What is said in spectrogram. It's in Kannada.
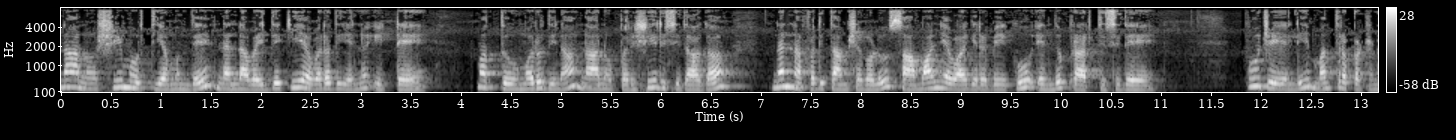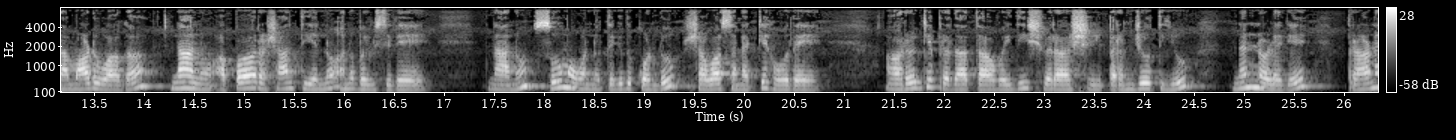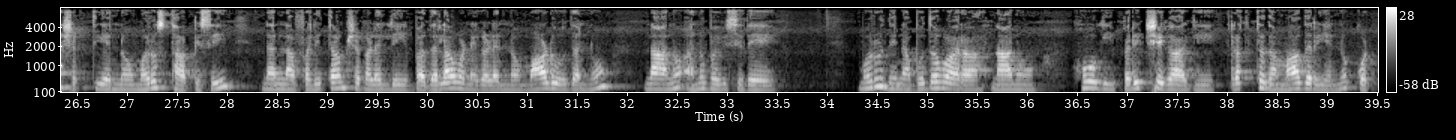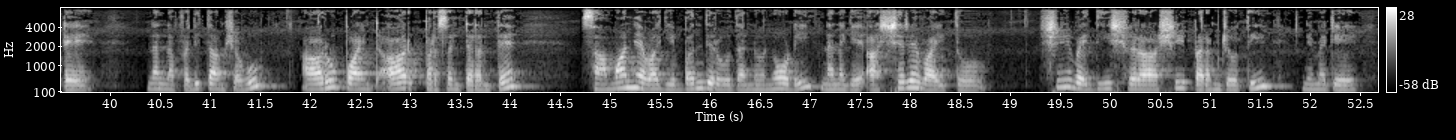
ನಾನು ಶ್ರೀಮೂರ್ತಿಯ ಮುಂದೆ ನನ್ನ ವೈದ್ಯಕೀಯ ವರದಿಯನ್ನು ಇಟ್ಟೆ. ಮತ್ತು ಮರುದಿನ ನಾನು ಪರಿಶೀಲಿಸಿದಾಗ ನನ್ನ ಫಲಿತಾಂಶಗಳು ಸಾಮಾನ್ಯವಾಗಿರಬೇಕು ಎಂದು ಪ್ರಾರ್ಥಿಸಿದೆ. ಪೂಜೆಯಲ್ಲಿ ಮಂತ್ರಪಠಣ ಮಾಡುವಾಗ ನಾನು ಅಪಾರ ಶಾಂತಿಯನ್ನು ಅನುಭವಿಸಿದೆ. ನಾನು ಸೋಮವನ್ನು ತೆಗೆದುಕೊಂಡು ಶವಾಸನಕ್ಕೆ ಹೋದೆ. ಆರೋಗ್ಯ ಪ್ರದಾತ ವೈದೀಶ್ವರ ಶ್ರೀ ಪರಂಜ್ಯೋತಿಯು ನನ್ನೊಳಗೆ ಪ್ರಾಣಶಕ್ತಿಯನ್ನು ಮರುಸ್ಥಾಪಿಸಿ ನನ್ನ ಫಲಿತಾಂಶಗಳಲ್ಲಿ ಬದಲಾವಣೆಗಳನ್ನು ಮಾಡುವುದನ್ನು ನಾನು ಅನುಭವಿಸಿದೆ. ಮರುದಿನ ಬುಧವಾರ ನಾನು ಹೋಗಿ ಪರೀಕ್ಷೆಗಾಗಿ ರಕ್ತದ ಮಾದರಿಯನ್ನು ಕೊಟ್ಟೆ. ನನ್ನ ಫಲಿತಾಂಶವು ಆರು ಪಾಯಿಂಟ್ ಆರು ಪರ್ಸೆಂಟರಂತೆ ಸಾಮಾನ್ಯವಾಗಿ ಬಂದಿರುವುದನ್ನು ನೋಡಿ ನನಗೆ ಆಶ್ಚರ್ಯವಾಯಿತು. ಶ್ರೀ ವೈದೀಶ್ವರ ಶ್ರೀ ಪರಂಜ್ಯೋತಿ ನಿಮಗೆ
